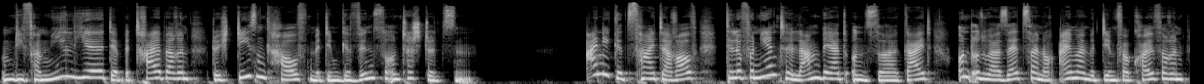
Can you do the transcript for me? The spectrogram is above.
um die Familie der Betreiberin durch diesen Kauf mit dem Gewinn zu unterstützen. Einige Zeit darauf telefonierte Lambert, unser Guide und Übersetzer, noch einmal mit dem Verkäuferin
